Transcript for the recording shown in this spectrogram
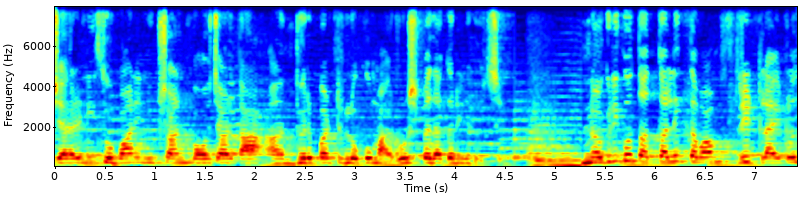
શહેરની શોભાને નુકસાન પહોંચાડતા આ અંધરપટ લોકોમાં રોષ પેદા કરી રહ્યો છે. નાગરિકો તાત્કાલિક તમામ સ્ટ્રીટ લાઇટો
